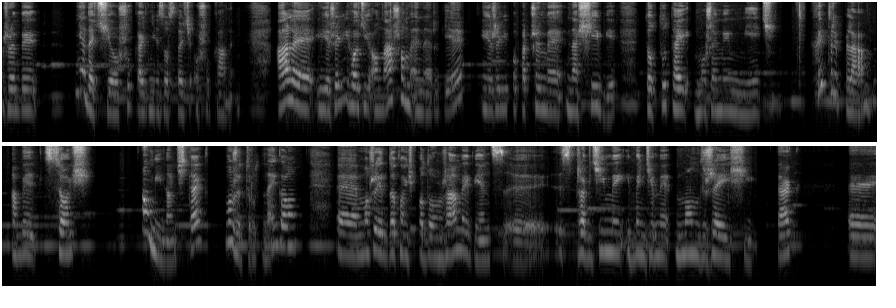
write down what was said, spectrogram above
żeby nie dać się oszukać, nie zostać oszukanym. Ale jeżeli chodzi o naszą energię, jeżeli popatrzymy na siebie, to tutaj możemy mieć chytry plan, aby coś ominąć, tak? Może trudnego, e, może dokądś podążamy, więc e, sprawdzimy i będziemy mądrzejsi, tak? E,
